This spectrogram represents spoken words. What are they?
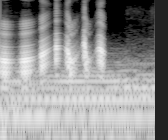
ハハハハ!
